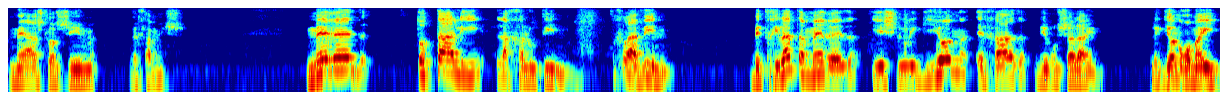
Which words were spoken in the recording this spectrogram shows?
135. מרד טוטאלי לחלוטין. צריך להבין, בתחילת המרד יש לגיון אחד בירושלים, לגיון רומאי.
